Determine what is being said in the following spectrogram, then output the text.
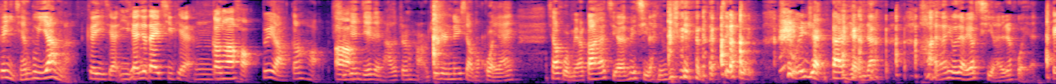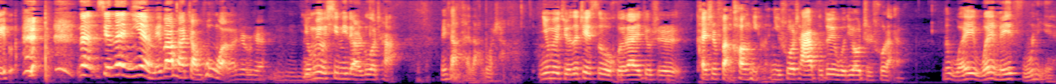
跟以前不一样啊。跟以前以前就待七天，嗯刚刚好。对呀、刚好啊时间节点啥的正好，就是那小火焰、小火苗刚要起来没起来就灭了，这回这回忍着忍着，好像有点要起来这火焰。哎呦，那现在你也没办法掌控我了，是不是？嗯，有没有心里点落差？没啥太大落差。你有没有觉得这次我回来就是开始反抗你了？你说啥不对，我就要指出来。那我也我也没服你，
